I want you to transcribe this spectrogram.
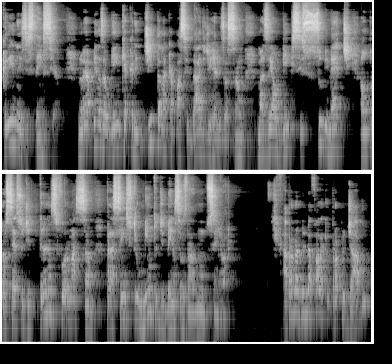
crê na existência não é apenas alguém que acredita na capacidade de realização, mas é alguém que se submete a um processo de transformação para ser instrumento de bênçãos na mão do Senhor. A própria Bíblia fala que o próprio diabo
